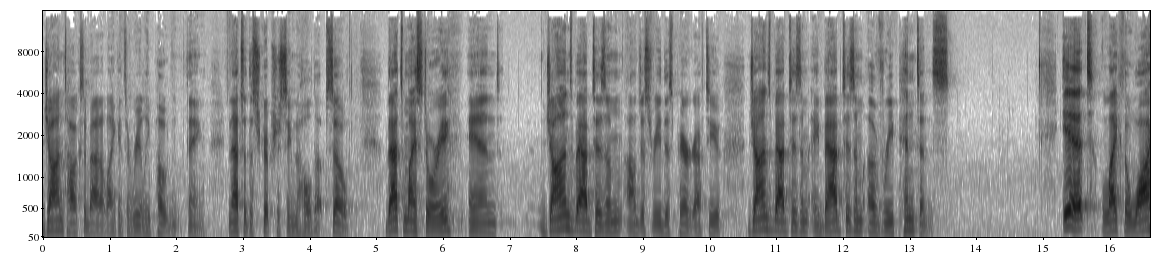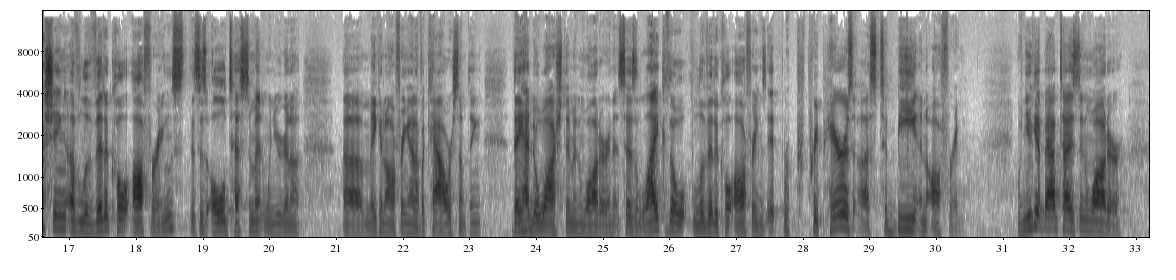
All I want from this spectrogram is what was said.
John talks about it like it's a really potent thing. And that's what the scriptures seem to hold up. So that's my story. And John's baptism, I'll just read this paragraph to you. John's baptism, a baptism of repentance. It, like the washing of Levitical offerings, this is Old Testament when you're going to uh, make an offering out of a cow or something, they had to wash them in water. And it says, like the Levitical offerings, it re- prepares us to be an offering. When you get baptized in water,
